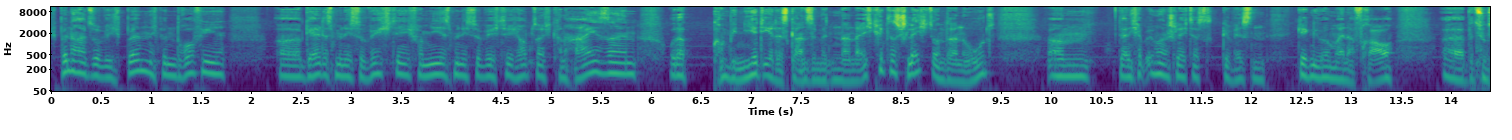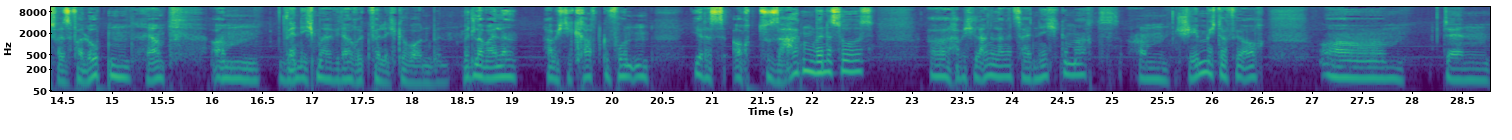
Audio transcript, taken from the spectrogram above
ich bin halt so wie ich bin, ich bin Trophy, äh, Geld ist mir nicht so wichtig, Familie ist mir nicht so wichtig, Hauptsache ich kann high sein oder kombiniert ihr das Ganze miteinander? Ich krieg das schlecht unter den Hut, ähm, denn ich habe immer ein schlechtes Gewissen gegenüber meiner Frau, äh, beziehungsweise Verlobten, ja, ähm, wenn ich mal wieder rückfällig geworden bin. Mittlerweile habe ich die Kraft gefunden, ihr das auch zu sagen, wenn es so ist. Äh, Habe ich lange, lange Zeit nicht gemacht. Ähm, schäme mich dafür auch. Ähm, denn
